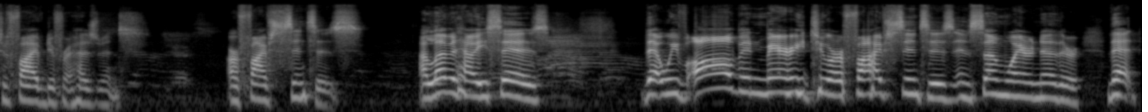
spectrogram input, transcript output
to five different husbands, our five senses. I love it how he says, that we've all been married to our five senses in some way or another. That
